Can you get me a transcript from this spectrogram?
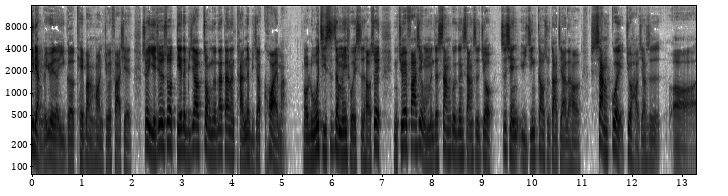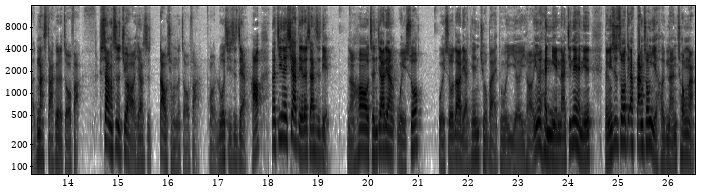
一两个月的一个 K 棒的话，你就会发现，所以也就是说跌的比较重的，那当然弹的比较快嘛。哦，逻辑是这么一回事哈，所以你就会发现我们的上柜跟上市就之前已经告诉大家了哈，上柜就好像是呃纳斯达克的走法，上市就好像是道琼的走法。哦，逻辑是这样。好，那今天下跌了三十点，然后成交量萎缩。萎缩到两千九百多亿而已哈，因为很黏呐，今天很黏，等于是说要当冲也很难冲啊，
